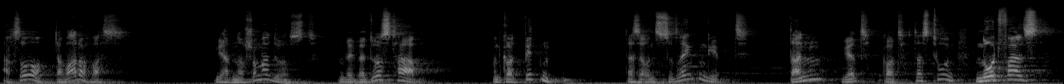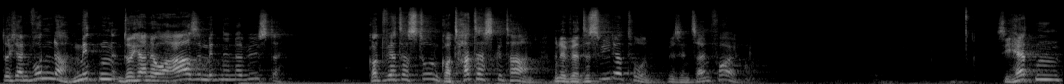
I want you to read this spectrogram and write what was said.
Ach so, da war doch was. Wir hatten doch schon mal Durst. Und wenn wir Durst haben und Gott bitten, dass er uns zu trinken gibt, dann wird Gott das tun. Notfalls durch ein Wunder, mitten durch eine Oase mitten in der Wüste. Gott wird das tun. Gott hat das getan und er wird es wieder tun. Wir sind sein Volk. Sie hätten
